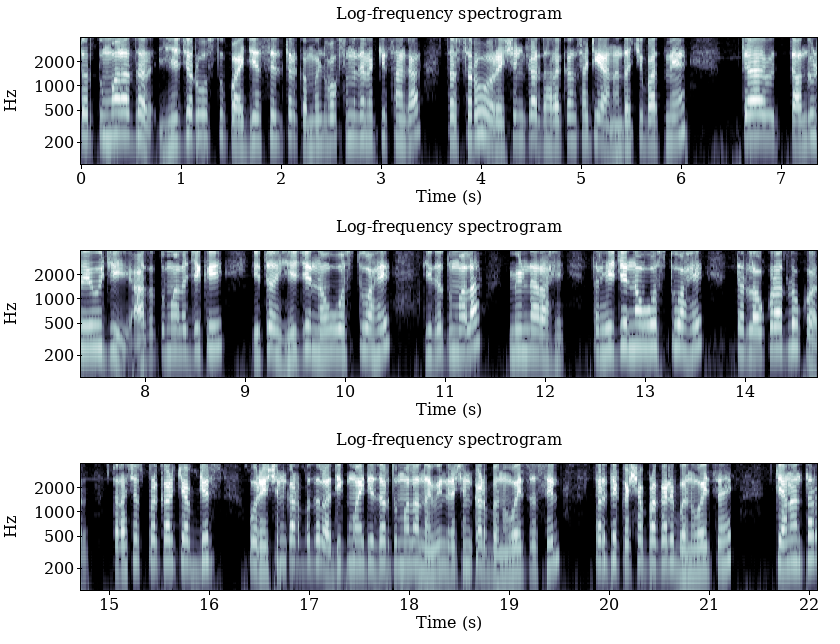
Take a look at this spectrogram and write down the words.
तर तुम्हाला जर हे जर वस्तू पाहिजे असेल तर कमेंट बॉक्समध्ये नक्की सांगा. तर सर्व रेशन कार्ड धारकांसाठी आनंदाची बातमी आहे. त्या तांदूळऐवजी आता तुम्हाला जे काही इथं हे जे नऊ वस्तू आहे तिथं तुम्हाला मिळणार आहे. तर हे जे नऊ वस्तू आहे तर लवकरात लवकर तर अशाच प्रकारचे अपडेट्स व रेशन कार्डबद्दल अधिक माहिती जर तुम्हाला नवीन रेशन कार्ड बनवायचं असेल तर ते कशाप्रकारे बनवायचं आहे त्यानंतर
